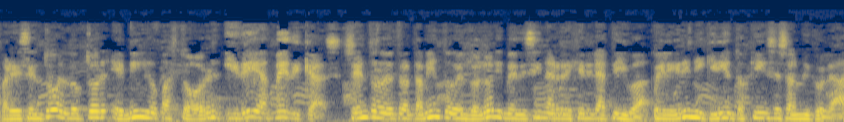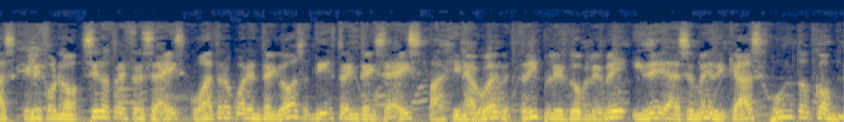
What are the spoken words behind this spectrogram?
Presentó el doctor Emilio Pastor Ideas Médicas, Centro de Tratamiento del Dolor y Medicina Regenerativa, Pellegrini 515 San Nicolás, teléfono 0336-442-1036, página web www.ideasmedicas.com.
